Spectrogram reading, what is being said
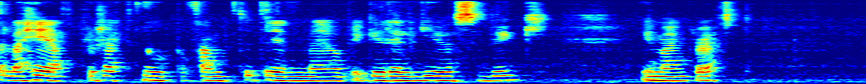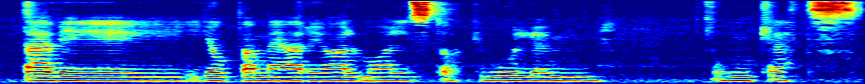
eller har et prosjekt nå på femte trinn med å bygge religiøse bygg i Minecraft. Der vi jobber med areal, målestokk, volum, omkrets.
